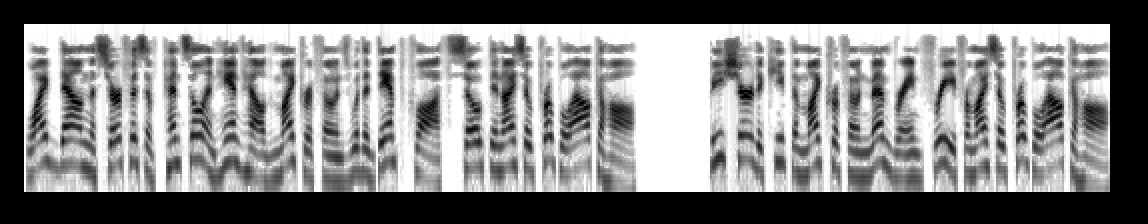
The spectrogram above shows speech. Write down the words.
Wipe down the surface of pencil and handheld microphones with a damp cloth soaked in isopropyl alcohol. Be sure to keep the microphone membrane free from isopropyl alcohol.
